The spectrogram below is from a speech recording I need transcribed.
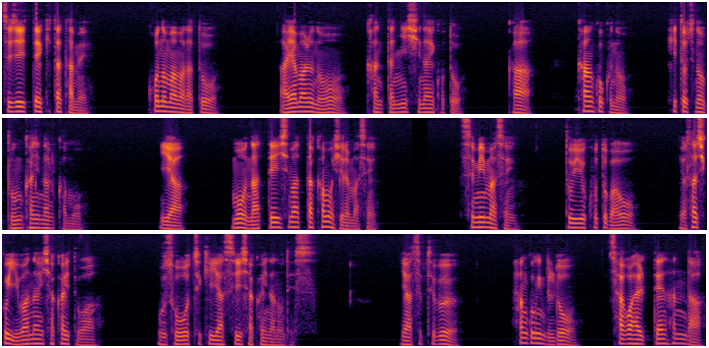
続いてきたため、このままだと謝るのを簡単にしないことが韓国の一つの文化になるかも。いや、もうなってしまったかもしれません。すみませんという言葉を優しく言わない社会とは嘘をつきやすい社会なのです。야습튜브한국인들도사과할땐한다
